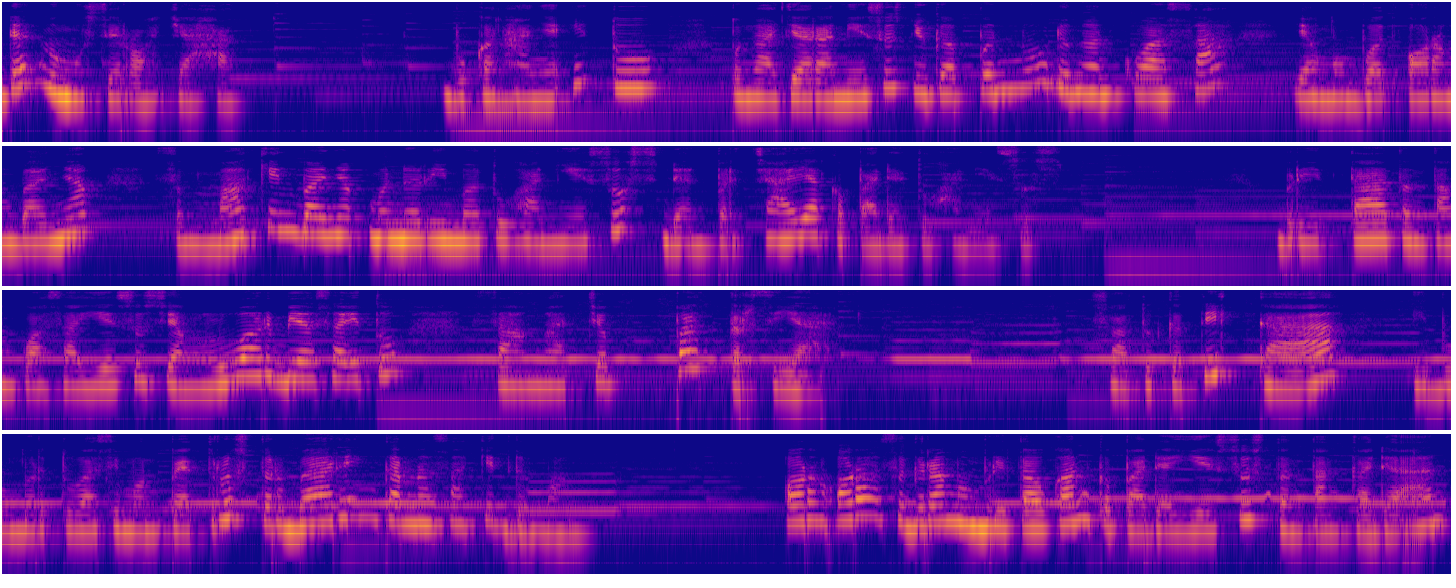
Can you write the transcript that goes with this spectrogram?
dan mengusir roh jahat. Bukan hanya itu, pengajaran Yesus juga penuh dengan kuasa yang membuat orang banyak semakin banyak menerima Tuhan Yesus dan percaya kepada Tuhan Yesus. Berita tentang kuasa Yesus yang luar biasa itu sangat cepat tersiar. Suatu ketika, ibu mertua Simon Petrus terbaring karena sakit demam. Orang-orang segera memberitahukan kepada Yesus tentang keadaan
